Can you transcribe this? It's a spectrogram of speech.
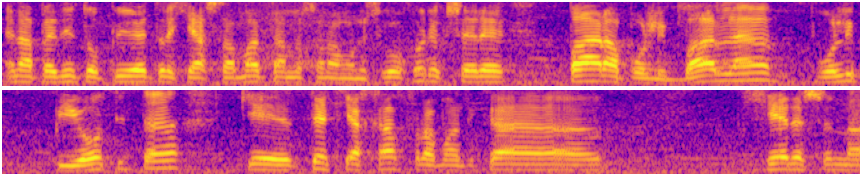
Ένα παιδί το οποίο έτρεχε ασταμάτητα μες στον αγωνιστικό χώρο, ξέρε πάρα πολύ μπάλα, πολύ ποιότητα και τέτοια χάφ πραγματικά χαίρεσαι να,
